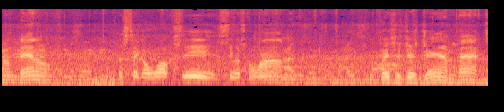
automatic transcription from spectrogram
I'm Dano. Let's take a walk, see, see what's going on. The place is just jam-packed.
